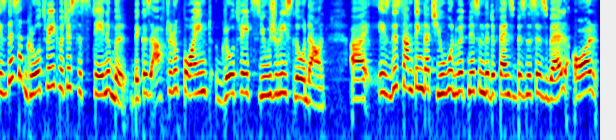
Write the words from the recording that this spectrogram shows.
is this a growth rate which is sustainable? Because after a point, growth rates usually slow down. Uh, is this something that you would witness in the defense business as well, or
